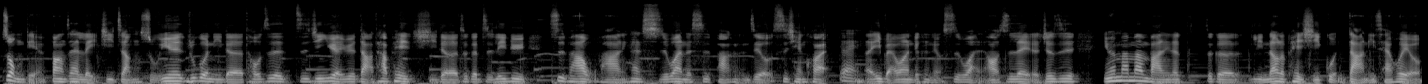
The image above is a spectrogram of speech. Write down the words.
重点放在累积张数，因为如果你的投资的资金越来越大，它配息的这个殖利率四趴五趴，你看十万的四趴可能只有四千块，对，那一百万就可能有四万，然后之类的，就是你会慢慢把你的这个领到的配息滚大，你才会有。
